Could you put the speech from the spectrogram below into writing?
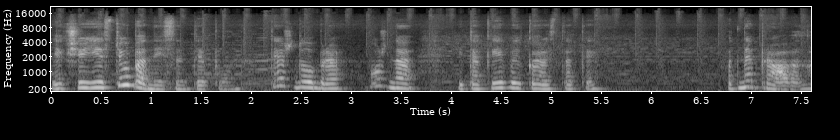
Якщо є стюбаний синтепон, теж добре, можна і такий використати. Одне правило:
